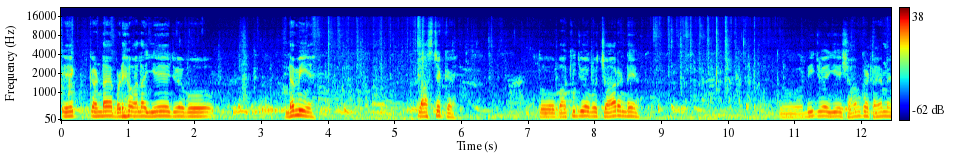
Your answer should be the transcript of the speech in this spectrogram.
ایک انڈا ہے، بڑے والا، یہ جو ہے وہ ڈمی ہے۔ پلاسٹک کا ہے۔ تو باقی جو ہے وہ چار انڈے ہیں۔ تو ابھی جو ہے یہ شام کا ٹائم ہے۔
